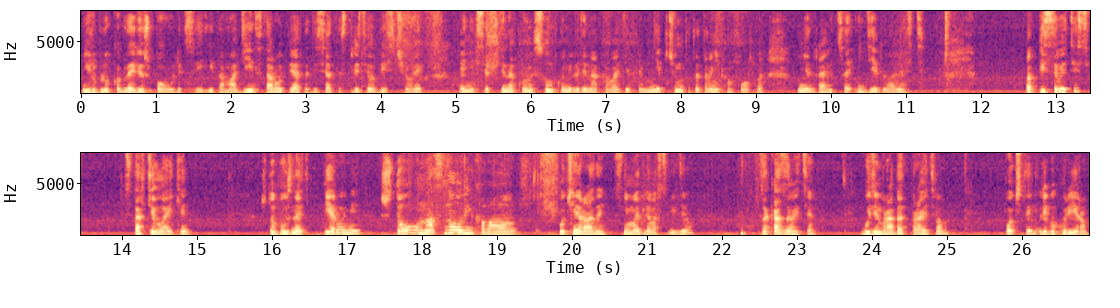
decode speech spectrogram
не люблю, когда идешь по улице, и там один, второй, пятый, десятый встретил 10 человек, и они все с одинаковыми сумками или одинаково одеты. Мне почему-то от этого некомфортно. Мне нравится индивидуальность. Подписывайтесь, ставьте лайки, чтобы узнать первыми, что у нас новенького. Очень рады снимать для вас видео. Заказывайте. Будем рады отправить вам почтой либо курьером.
